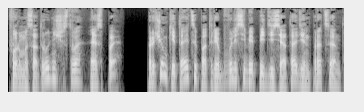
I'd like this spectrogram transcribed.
Форма сотрудничества СП. Причем китайцы потребовали себе 51%,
